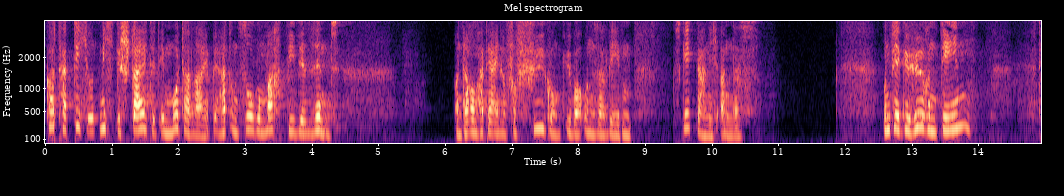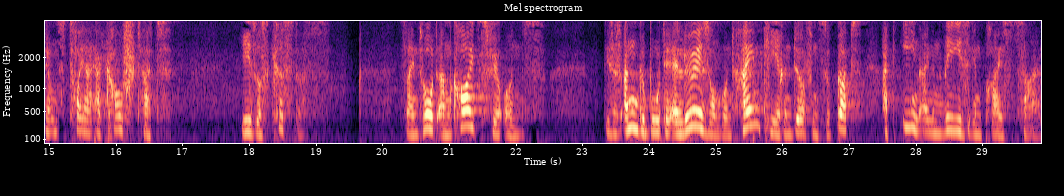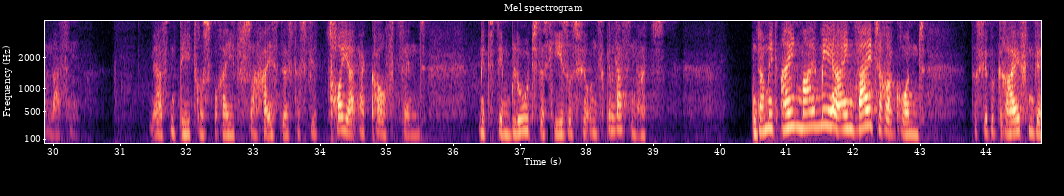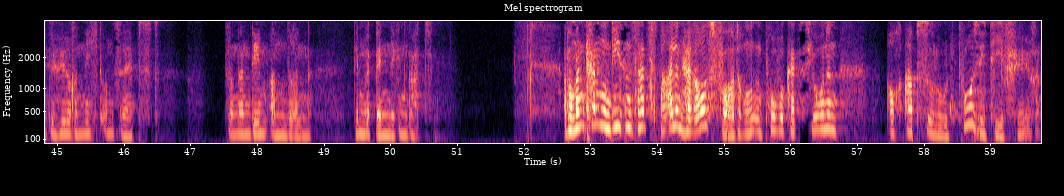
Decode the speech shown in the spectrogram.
Gott hat dich und mich gestaltet im Mutterleib. Er hat uns so gemacht, wie wir sind. Und darum hat er eine Verfügung über unser Leben. Es geht gar nicht anders. Und wir gehören dem, der uns teuer erkauft hat, Jesus Christus. Sein Tod am Kreuz für uns, dieses Angebot der Erlösung und Heimkehren dürfen zu Gott, hat ihn einen riesigen Preis zahlen lassen. Im ersten Petrusbrief heißt es, dass wir teuer erkauft sind mit dem Blut, das Jesus für uns gelassen hat. Und damit einmal mehr ein weiterer Grund, dass wir begreifen, wir gehören nicht uns selbst, sondern dem anderen, dem lebendigen Gott. Aber man kann nun diesen Satz bei allen Herausforderungen und Provokationen auch absolut positiv hören.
